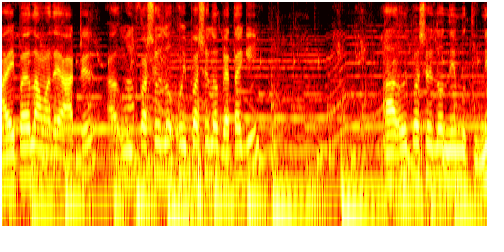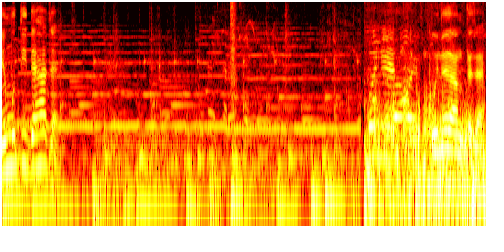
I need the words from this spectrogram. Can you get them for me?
আর এই পারে হলো আমাদের আটের, আর ওই পাশে হলো, ওই পাশে হলো বেতাগি। আর ওই পাশে হলো নেমুতি। নেমুতি দেখা যায়? কইনে আনতে যায়।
